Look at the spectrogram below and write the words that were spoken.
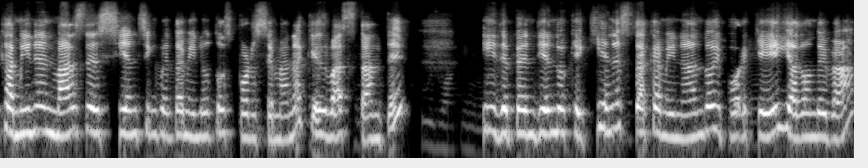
caminen más de 150 minutos por semana, que es bastante, y dependiendo que quién está caminando y por qué y a dónde va,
